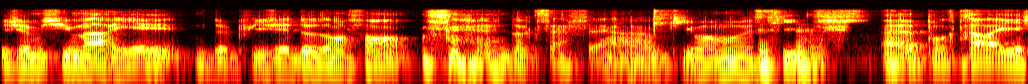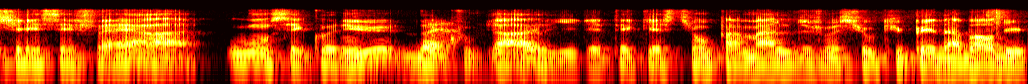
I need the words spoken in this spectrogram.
je me suis marié, depuis j'ai deux enfants, donc ça fait un petit moment aussi, euh, pour travailler chez SFR, où on s'est connus. Donc là, il était question pas mal, de, je me suis occupé d'abord du,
